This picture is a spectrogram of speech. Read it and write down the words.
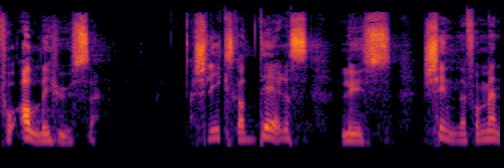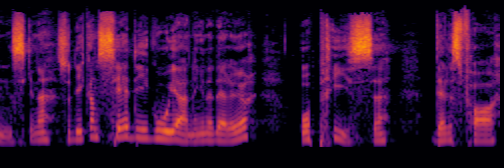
for alle i huset. Slik skal deres lys skinne for menneskene, så de kan se de gode gjerningene dere gjør, og prise deres far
